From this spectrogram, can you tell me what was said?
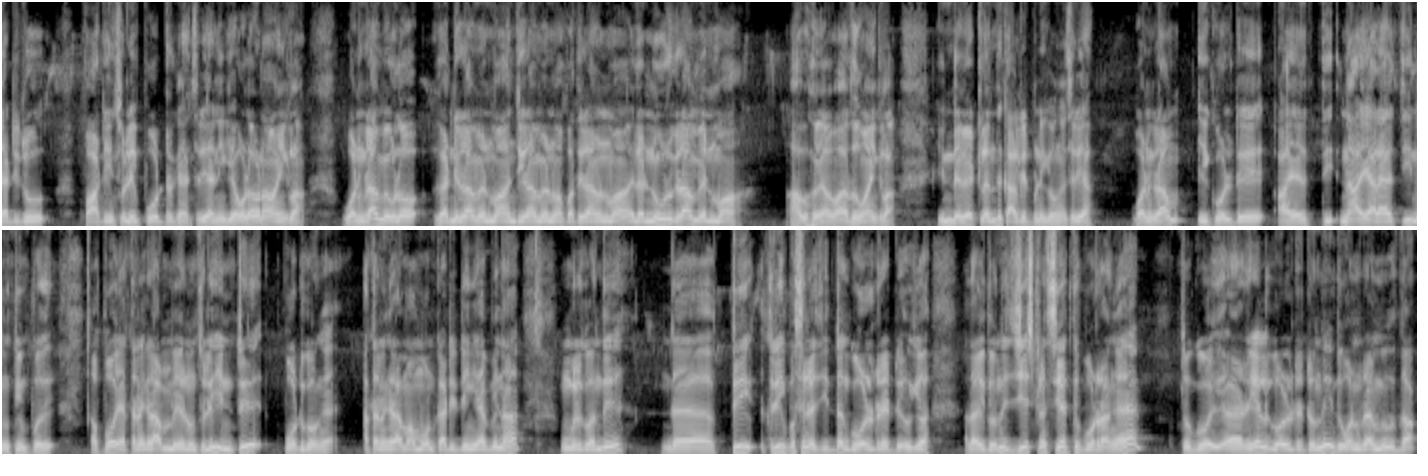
தேர்ட்டி டூ ஃபார்ட்டின்னு சொல்லி போட்டிருக்கேன். சரியா? நீங்கள் எவ்வளோ வேணால் வாங்கிக்கலாம். ஒன் கிராம் எவ்வளோ? ரெண்டு கிராம் வேணுமா? அஞ்சு கிராம் வேணுமா? பத்து கிராம் வேணுமா? இல்லை நூறு கிராம் வேணுமா? அதுவும் வாங்கிக்கலாம். இந்த ரேட்லேருந்து கால்குலேட் பண்ணிக்கோங்க சரியா? ஒன் கிராம் ஈக்குவல் டு ஆயிரத்தி நான் ஏழாயிரத்தி நூற்றி முப்பது. அப்போது எத்தனை கிராம் வேணும்னு சொல்லி இன்ட்டு போட்டுக்கோங்க. அத்தனை கிராம் அமௌண்ட் காட்டிட்டீங்க அப்படின்னா உங்களுக்கு வந்து இந்த த்ரீ த்ரீ பர்சன்டேஜ் இதுதான் கோல்டு ரேட்டு ஓகேவா அதாவது இது வந்து ஜிஎஸ்டிலாம் சேர்த்து போடுறாங்க. So go real gold rate வந்து இந்த ஒன் கிராம் இதுதான்.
